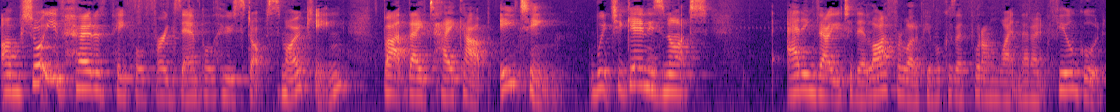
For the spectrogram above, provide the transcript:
I'm sure you've heard of people, for example, who stop smoking but they take up eating, which again is not adding value to their life for a lot of people because they put on weight and they don't feel good.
